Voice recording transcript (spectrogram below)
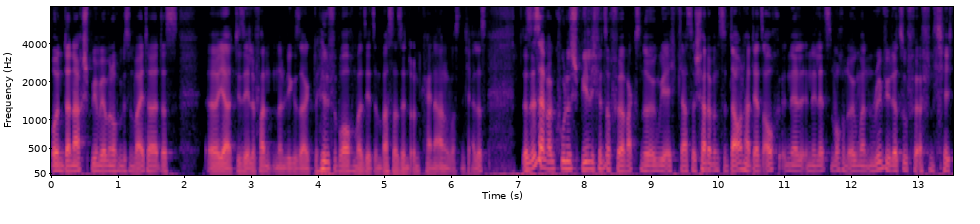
Und danach spielen wir immer noch ein bisschen weiter, dass äh, ja, diese Elefanten dann, wie gesagt, Hilfe brauchen, weil sie jetzt im Wasser sind und keine Ahnung, was nicht alles. Das ist einfach ein cooles Spiel. Ich finde es auch für Erwachsene irgendwie echt klasse. Shut Up and Sit Down hat jetzt auch in, der, in den letzten Wochen irgendwann ein Review dazu veröffentlicht.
